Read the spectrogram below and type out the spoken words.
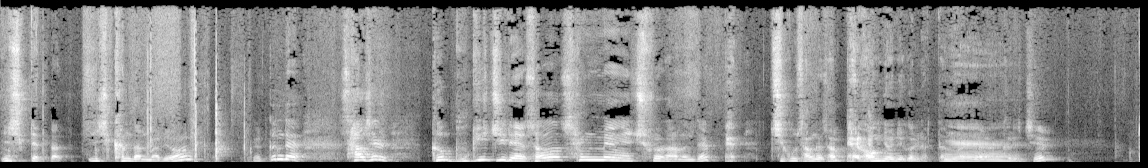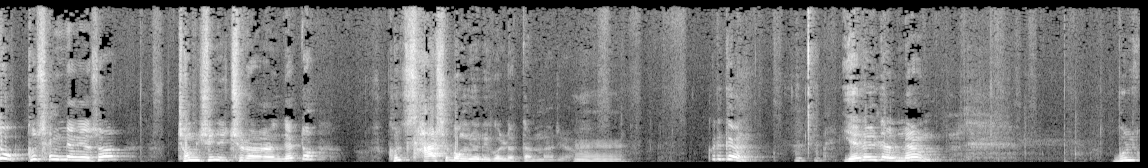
인식됐다, 인식한단 말이요. 근데 사실 그 무기질에서 생명이 출현하는데 지구상에서 한 100억 년이 걸렸단 예. 말이야. 그렇지? 또 그 생명에서 정신이 출현하는데 또 그건 40억 년이 걸렸단 말이야. 예. 그러니까 예를 들면 물,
